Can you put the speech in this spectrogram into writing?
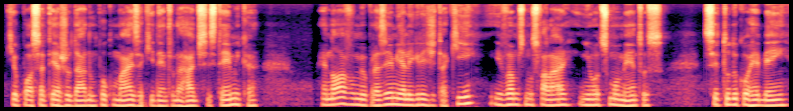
que eu possa ter ajudado um pouco mais aqui dentro da Rádio Sistêmica. Renovo o meu prazer, minha alegria de estar aqui e vamos nos falar em outros momentos, se tudo correr bem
